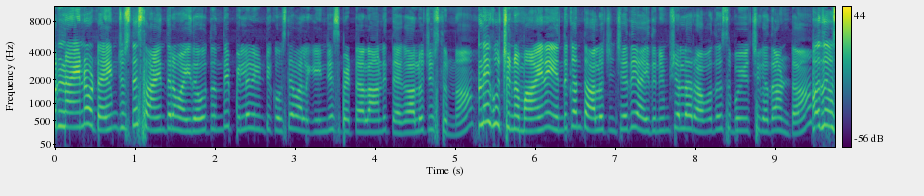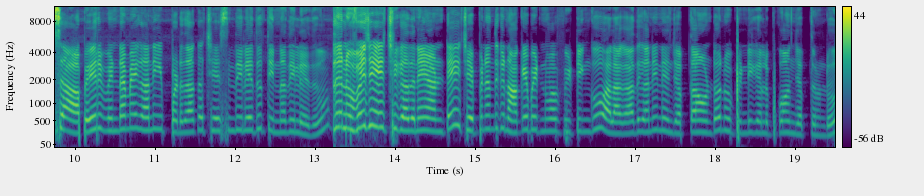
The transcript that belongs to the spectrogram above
ఇప్పుడు నేను టైం చూస్తే సాయంత్రం ఐదు అవుతుంది. పిల్లలు ఇంటికి వస్తే వాళ్ళకి ఏం చేసి పెట్టాలా అని తెగ ఆలోచిస్తున్నా. అన్నీ కూర్చున్న మా ఆయన ఎందుకంత ఆలోచించేది? ఐదు నిమిషాల్లో రవ్వ దోశ పోయొచ్చు కదా అంట. రవ్వ దోశ ఆ పేరు వినడమే గానీ ఇప్పటిదాకా చేసింది లేదు తిన్నది లేదు. ఇది నువ్వే చేయొచ్చు కదనే అంటే చెప్పినందుకు నాకే పెట్టిన ఫిట్టింగ్? అలా కాదు కానీ నేను చెప్తా ఉంటావు నువ్వు పిండి కలుపుకో అని చెప్తుండు.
